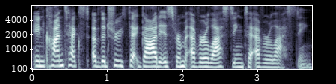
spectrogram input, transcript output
in context of the truth that God is from everlasting to everlasting.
